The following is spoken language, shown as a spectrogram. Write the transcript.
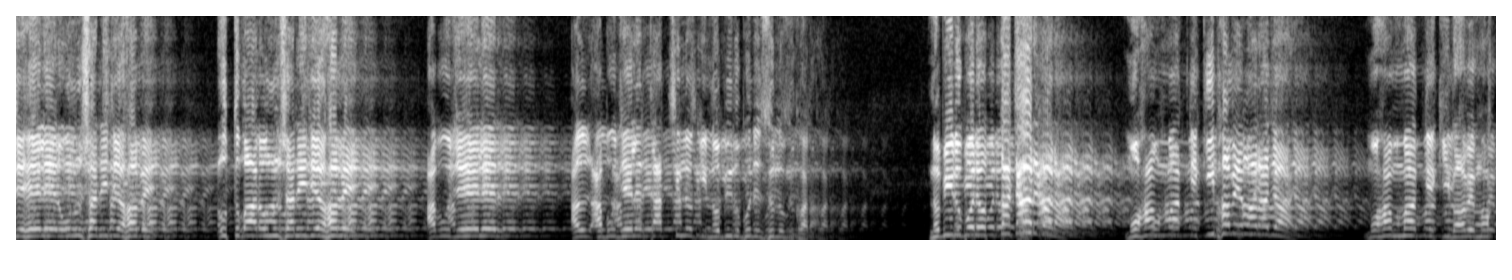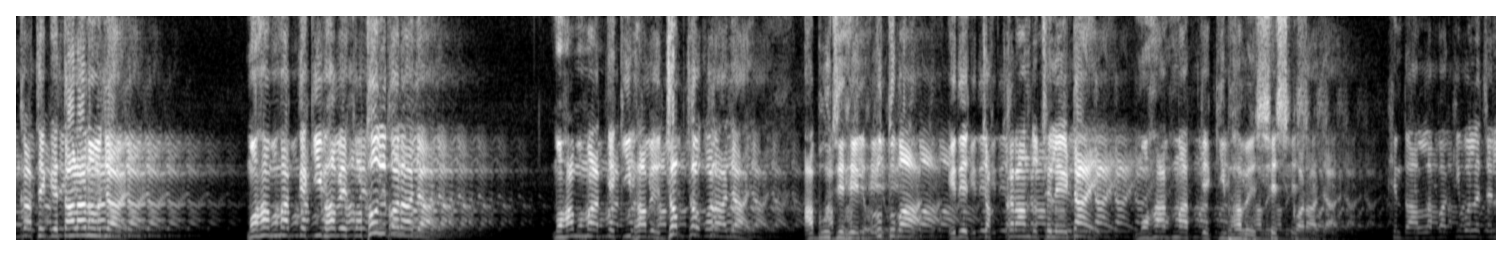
জেহেলের অনুসারী যে হবে, উতবার অনুসারী যে হবে, আবু জেহেলের আবু জেহেলের কাজ ছিল কি? নবীর উপরে জুলুম করা। নবীর উপরে অত্যাচার করা। মোহাম্মদকে কীভাবে মারা যায়? মোহাম্মদকে কীভাবে মক্কা থেকে তাড়ানো যায়? মোহাম্মদকে কীভাবে কতল করা যায়? মোহাম্মদকে কীভাবে জব্দ করা যায়? আবু জেহেল, উতবা, এদের চক্রান্ত ছেলে এটাই। মোহাম্মদকে কীভাবে শেষ করা যায়? কিন্তু আল্লাহ কি বলেছেন?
